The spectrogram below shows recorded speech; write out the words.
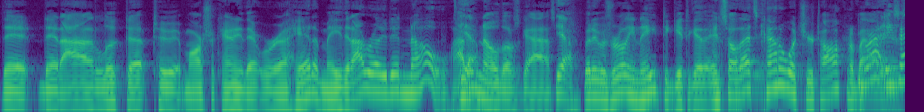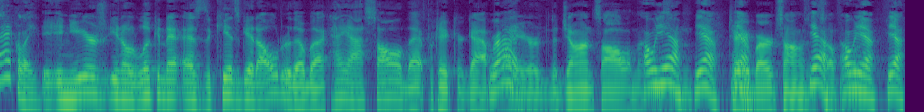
that that I looked up to at Marshall County that were ahead of me that I really didn't know. I yeah. didn't know those guys. Yeah. But it was really neat to get together. And so that's kind of what you're talking about. Right, exactly. In years, you know, looking at as the kids get older, they'll be like, Hey, I saw that particular guy right. play or the John Solomon. Oh yeah, yeah. Terry yeah. Bird songs yeah. so Oh yeah, yeah.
